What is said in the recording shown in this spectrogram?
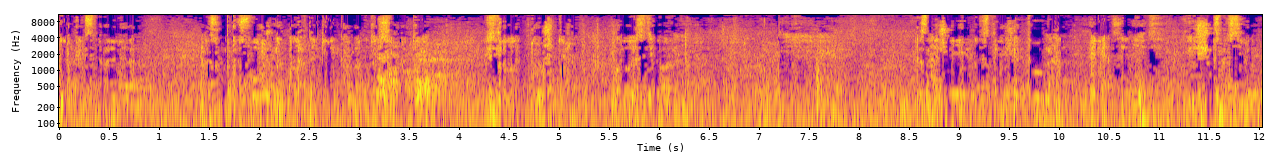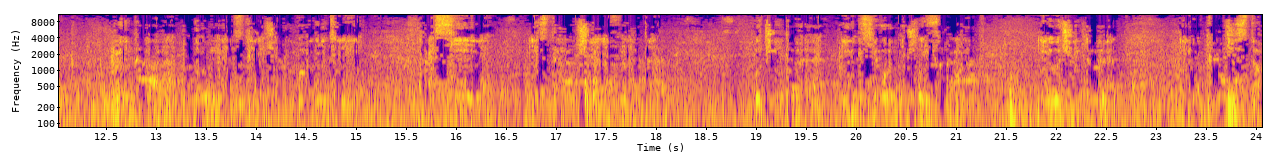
Я представляю, насколько сложно было в такие короткие сроки сделать то, что было сделано. Переоценить. Еще совсем недавно подобная встреча руководителей России и стран-членов НАТО, учитывая ее сегодняшний формат и учитывая ее качество,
